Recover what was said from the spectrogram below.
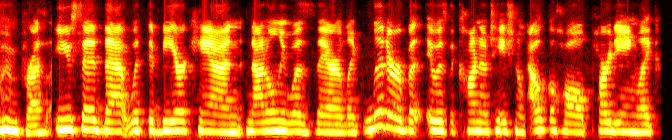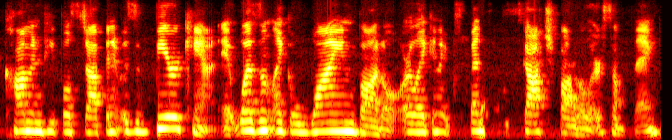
impressed. You said that with the beer can, not only was there like litter, but it was the connotation of alcohol, partying, like common people stuff. And it was a beer can. It wasn't like a wine bottle or like an expensive scotch bottle or something.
